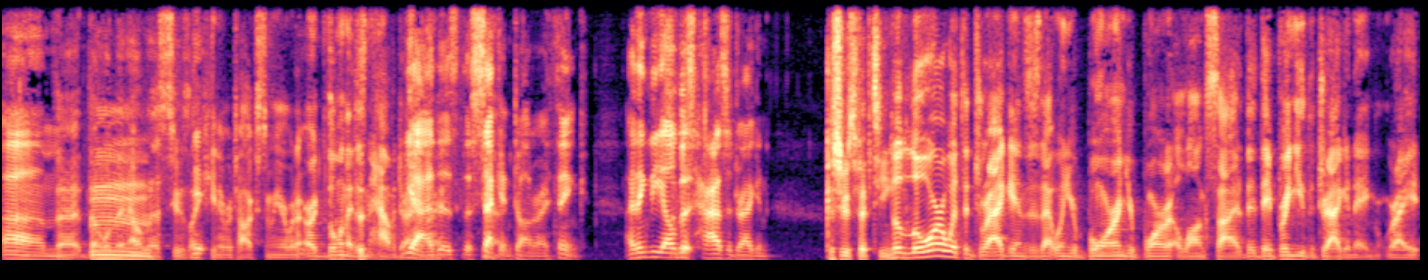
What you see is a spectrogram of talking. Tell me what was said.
Um, The the, one the Mm. eldest who's like he never talks to me or whatever, or the one that doesn't have a dragon. yeah, right? the the second daughter, I think. I think the eldest has a dragon. Because she was 15. The lore with the dragons is that when you're born, you're born alongside. They, they bring you the dragon egg, right? And,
